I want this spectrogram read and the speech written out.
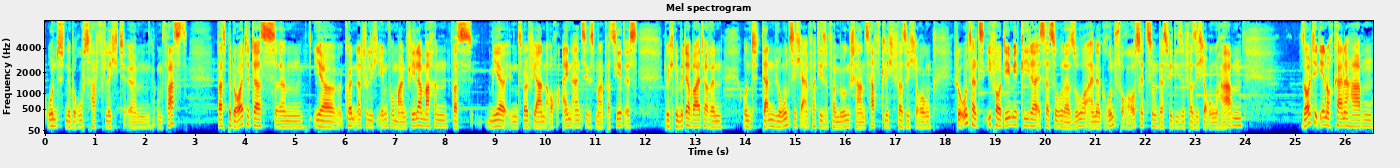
und eine Berufshaftpflicht ähm, umfasst. Was bedeutet das? Ähm, ihr könnt natürlich irgendwo mal einen Fehler machen, was mir in zwölf Jahren auch ein einziges Mal passiert ist durch eine Mitarbeiterin und dann lohnt sich einfach diese Vermögensschadenshaftpflichtversicherung. Für uns als IVD-Mitglieder ist das so oder so eine Grundvoraussetzung, dass wir diese Versicherung haben. Solltet ihr noch keine haben,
